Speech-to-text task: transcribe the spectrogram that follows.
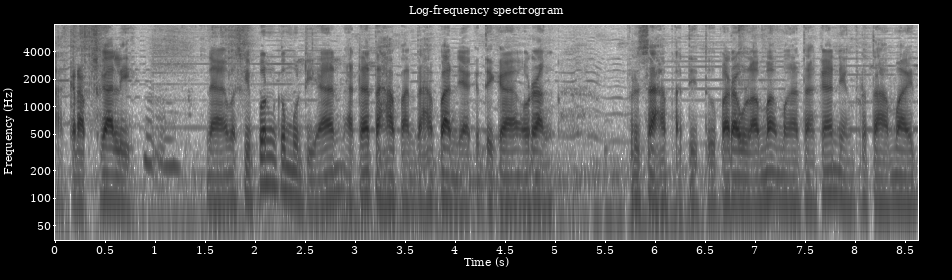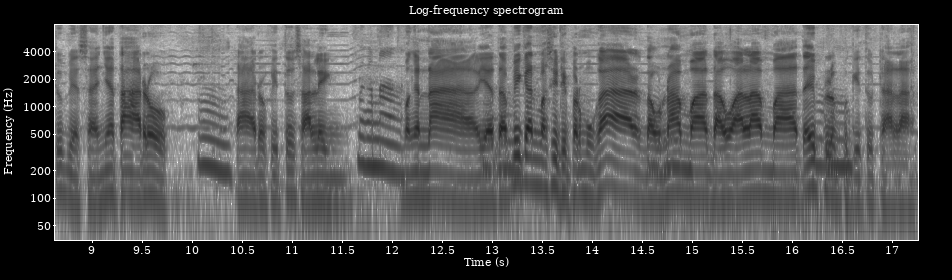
akrab sekali. Nah, meskipun kemudian ada tahapan-tahapan ya ketika orang bersahabat itu, para ulama mengatakan yang pertama itu biasanya ta'aruf. Ta'aruf itu saling Mengenal. mengenal. Ya tapi kan masih di permukaan tahu nama tahu alamat tapi belum begitu dalam.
